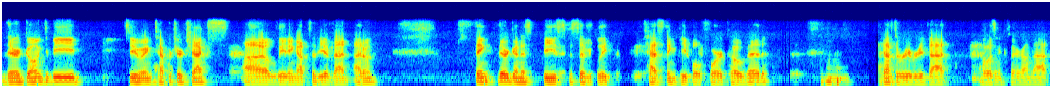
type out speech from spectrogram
They're going to be doing temperature checks uh, leading up to the event. I don't think they're going to be specifically testing people for COVID. Mhm. I'd have to reread that. I wasn't clear on that.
